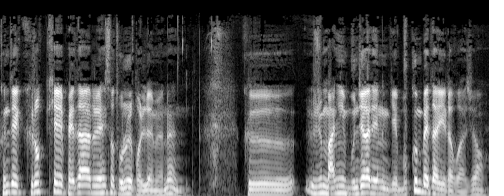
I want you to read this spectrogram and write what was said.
근데 그렇게 배달을 해서 돈을 벌려면은 그 요즘 많이 문제가 되는 게 묶음 배달이라고 하죠.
